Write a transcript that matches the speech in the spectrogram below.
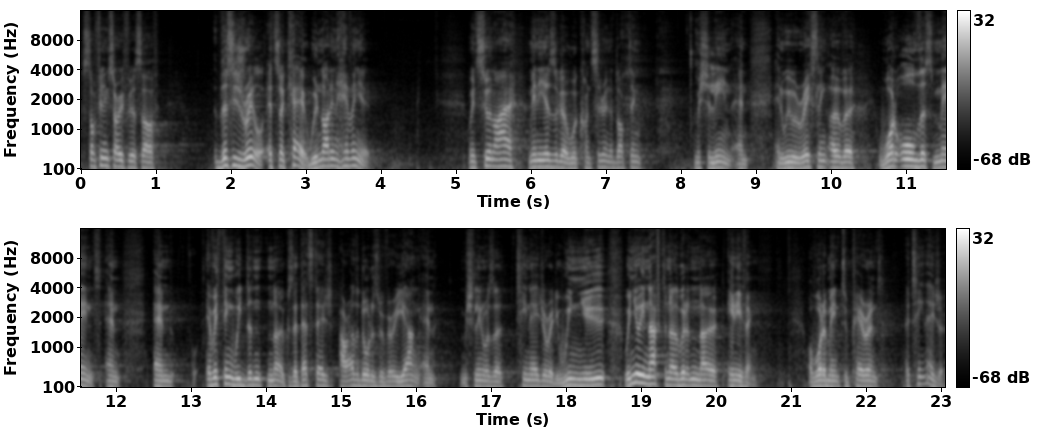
Stop feeling sorry for yourself. this is real. It's okay. We're not in heaven yet. When Sue and I, many years ago, were considering adopting Micheline, and, and we were wrestling over what all this meant and, and everything we didn't know, because at that stage, our other daughters were very young, and Micheline was a teenager already. We knew, we knew enough to know we didn't know anything of what it meant to parent a teenager.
